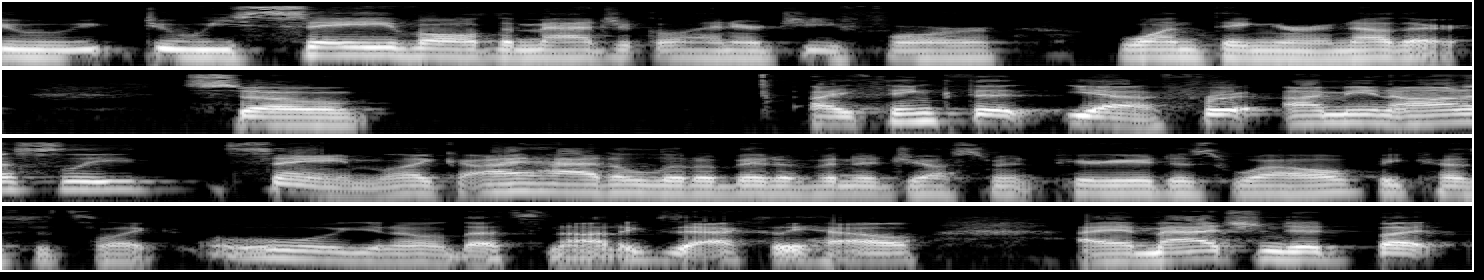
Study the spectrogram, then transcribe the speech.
do we, do we save all the magical energy for one thing or another? So I think that, yeah, for, I mean, honestly, same. Like I had a little bit of an adjustment period as well because it's like, oh, you know, that's not exactly how I imagined it. But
